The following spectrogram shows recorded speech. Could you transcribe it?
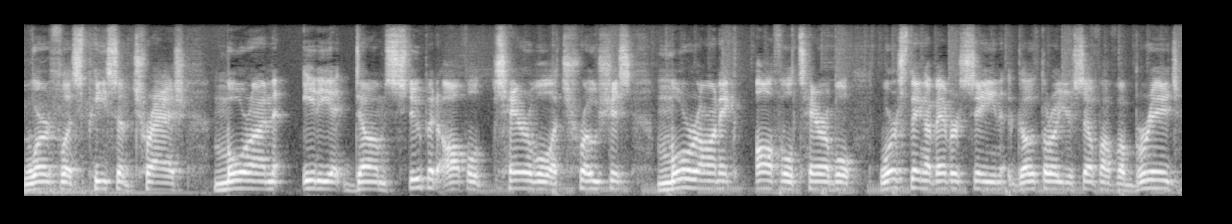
worthless piece of trash moron, idiot, dumb, stupid, awful, terrible, atrocious, moronic, awful, terrible, worst thing I've ever seen, go throw yourself off a bridge,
